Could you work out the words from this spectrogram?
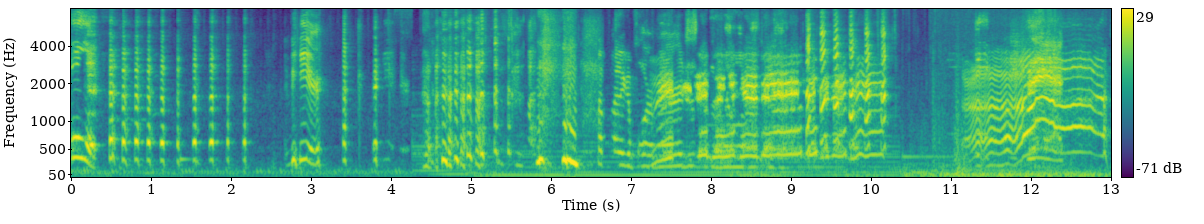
oh! I'm here. I'm fighting a polar bear just in the middle of it. Ah!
